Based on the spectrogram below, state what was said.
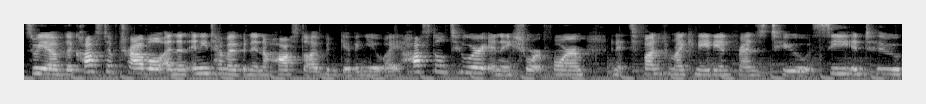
So we have the cost of travel, and then anytime I've been in a hostel, I've been giving you a hostel tour in a short form, and it's fun for my Canadian friends to see into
